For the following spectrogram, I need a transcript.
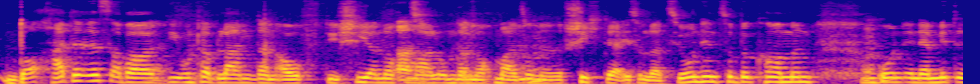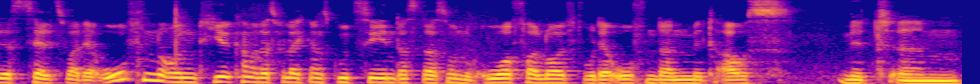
Doch hatte es, aber die unterplanen dann auf die Skier nochmal, so, um dann gut. nochmal so eine Schicht der Isolation hinzubekommen. Und in der Mitte des Zelts war der Ofen und hier kann man das vielleicht ganz gut sehen, dass da so ein Rohr verläuft, wo der Ofen dann mit aus mit, ähm,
